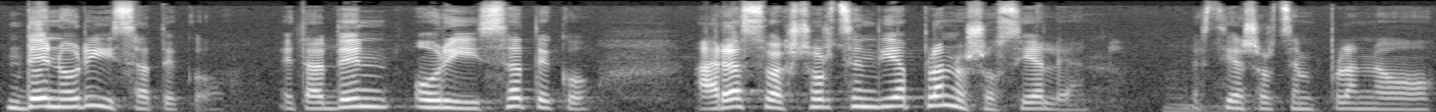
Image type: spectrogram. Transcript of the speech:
den hori izateko. Eta den hori izateko arazoak sortzen dira plano sozialean. Mm. Ez dira sortzen plano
